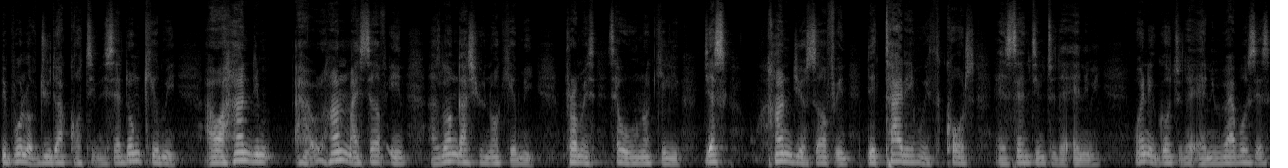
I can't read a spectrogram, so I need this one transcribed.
people of Judah caught him. He said, Don't kill me. I will hand him, I will hand myself in as long as you will not kill me. Promise. Say we will not kill you. Just hand yourself in. They tied him with cords and sent him to the enemy. When you go to the enemy, Bible says,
